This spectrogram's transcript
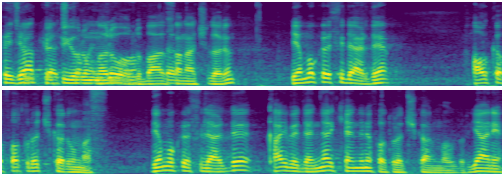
Fecaat bir kötü açıklamaydı, yorumları değil mi o? oldu bazı Evet. sanatçıların. Demokrasilerde halka fatura çıkarılmaz. Demokrasilerde kaybedenler kendine fatura çıkarmalıdır. Yani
